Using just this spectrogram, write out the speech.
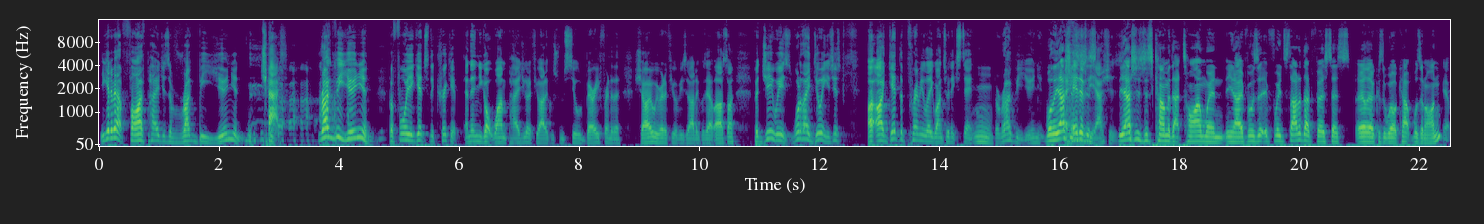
You get about five pages of rugby union chat. rugby union before you get to the cricket. And then you got one page. You got a few articles from Scyld Berry, friend of the show. We read a few of his articles out last time. But gee whiz, what are they doing? It's just, I, I get the Premier League one to an extent, but rugby union. Mm. Well, the Ashes ahead of just, the Ashes. The Ashes just come at that time when you know if it was if we'd started that first test earlier because the World Cup wasn't on, Yep.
